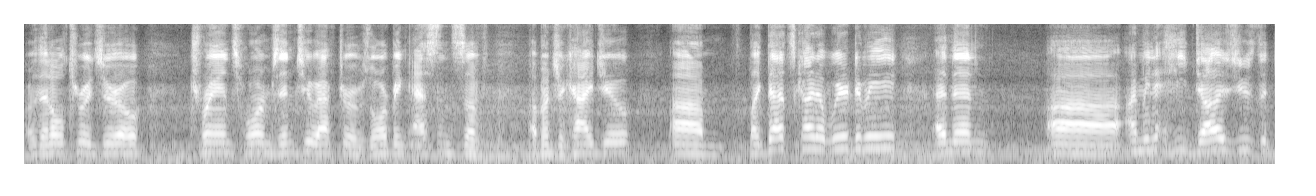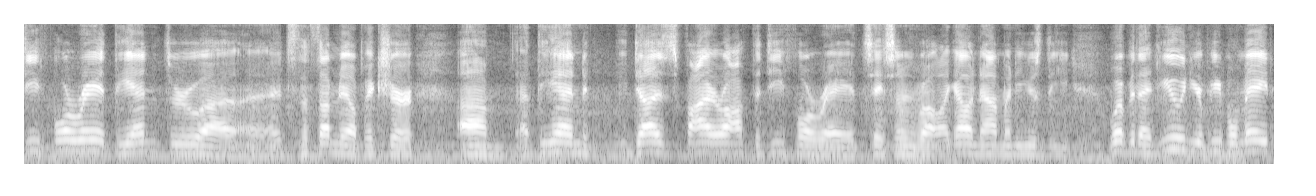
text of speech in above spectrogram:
or that Ultroid Zero transforms into after absorbing essence of a bunch of kaiju. Um, like that's kind of weird to me. And then uh, I mean, he does use the D4 ray at the end through, uh, it's the thumbnail picture. Um, at the end, he does fire off the D4 ray and say something about, like, oh, now I'm going to use the weapon that you and your people made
